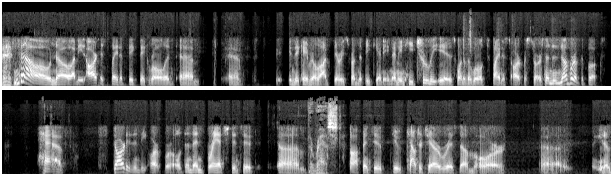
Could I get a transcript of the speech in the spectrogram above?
No, no. I mean, art has played a big, big role in um, uh, in the Gabriel Allon series from the beginning. I mean, he truly is one of the world's finest art restorers, and a number of the books have started in the art world and then branched into um, the rest off into to counterterrorism or uh, you know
